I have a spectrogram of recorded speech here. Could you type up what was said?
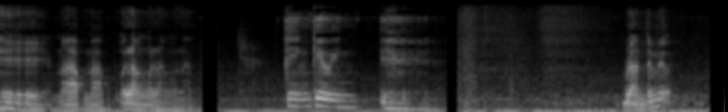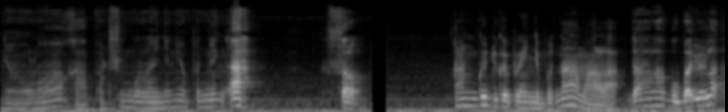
Hehehe, maaf maaf, ulang ulang ulang. Tinky Winky. Berantem yuk. Ya Allah, kapan sih mulainya nih opening? Ah, kesel. Kan gue juga pengen nyebut nama lah. Udah lah, bubar yuk lah.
